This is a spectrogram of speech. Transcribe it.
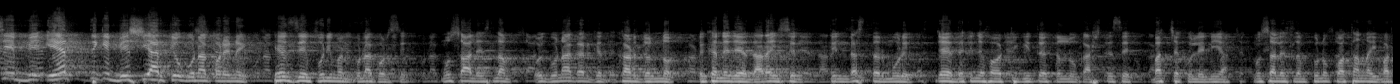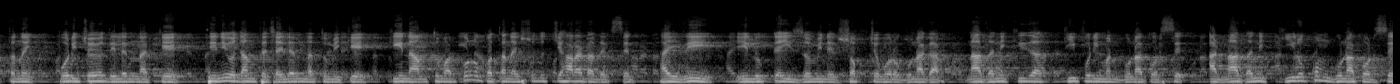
চেয়ে এর থেকে বেশি আর কেউ গুনাহ করে নাই। এর যে পরিমাণ গুনাহ করছে। মুসা আল ইসলাম ওই গুণাগারকে দেখার জন্য এখানে যে দাঁড়াইছেন। তিন রাস্তার মোড়ে যে দেখেন যে হওয়া ঠিকই তো একটা লোক আসতেছে বাচ্চা কোলে নিয়ে। মুসা আল ইসলাম কোনো কথা নাই, বার্তা নাই, পরিচয়ও দিলেন না কে, তিনিও জানতে চাইলেন না তুমি কে, কি নাম তোমার, কোনো কথা নাই, শুধু চেহারাটা দেখছেন। হাই রি, এই লোকটা এই জমিনের সবচেয়ে বড় গুনাহগার। না জানি কি কি পরিমাণ গুনাহ করছে আর না জানি কি রকম গুনাহ করছে।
